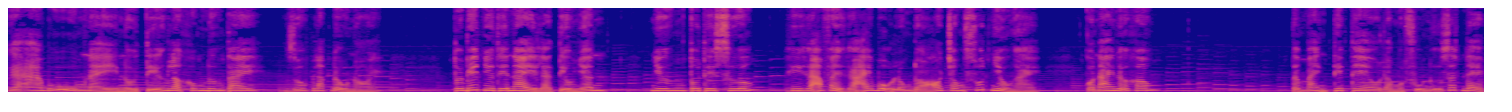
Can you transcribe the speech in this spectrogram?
Gã Boom này nổi tiếng là không nương tay, Job lắc đầu nói. Tôi biết như thế này là tiểu nhân, nhưng tôi thấy sướng khi gã phải gãi bộ lông đó trong suốt nhiều ngày. Còn ai nữa không? Tấm ảnh tiếp theo là một phụ nữ rất đẹp,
